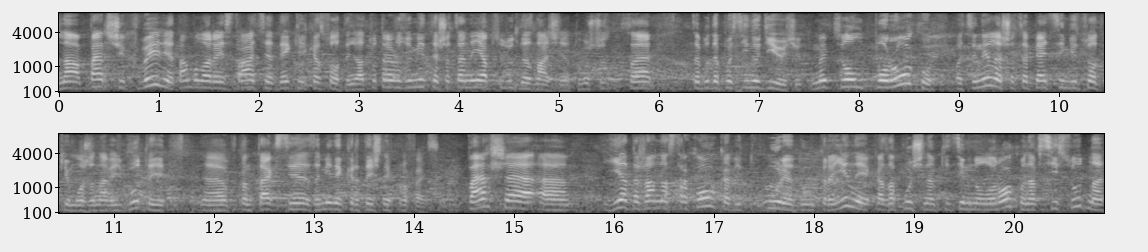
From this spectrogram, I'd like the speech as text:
на першій хвилі там була реєстрація декілька сотень. Але тут треба розуміти, що це не є абсолютне значення, тому що це, це буде постійно діюче. Ми в цілому по року оцінили, що це 5-7% може навіть бути е, в контексті заміни критичних професій. Перше. Е, Є державна страховка від уряду України, яка запущена в кінці минулого року на всі судна,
